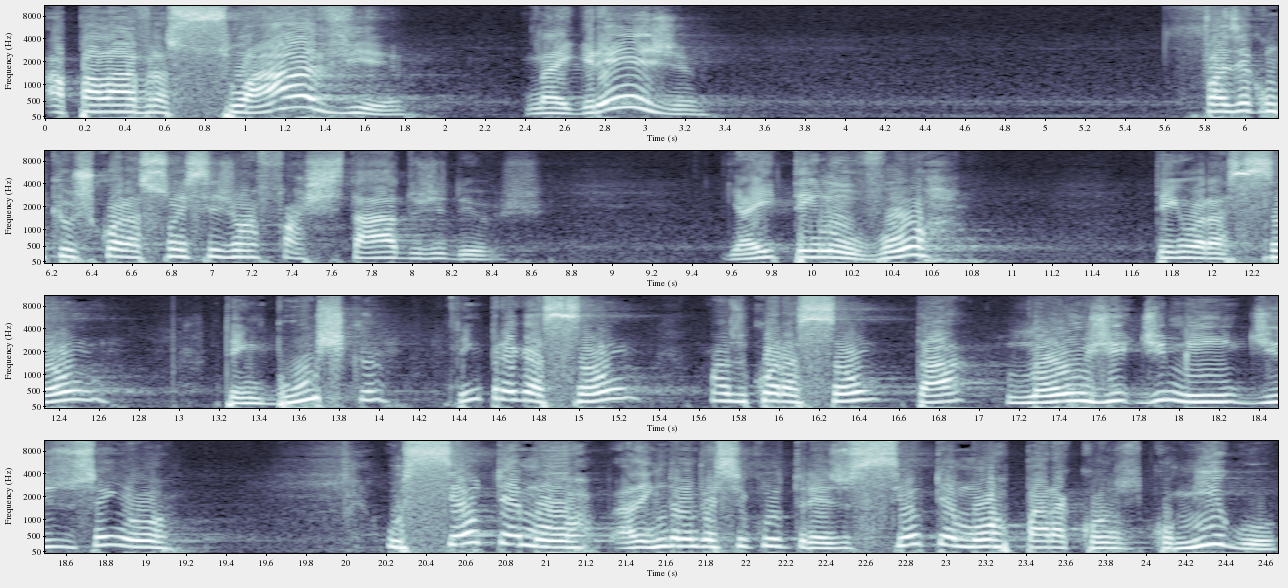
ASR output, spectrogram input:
a palavra suave na igreja fazer com que os corações sejam afastados de Deus? E aí tem louvor, tem oração, tem busca, tem pregação, mas o coração está longe de mim, diz o Senhor. O seu temor, ainda no versículo 13, o seu temor para comigo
